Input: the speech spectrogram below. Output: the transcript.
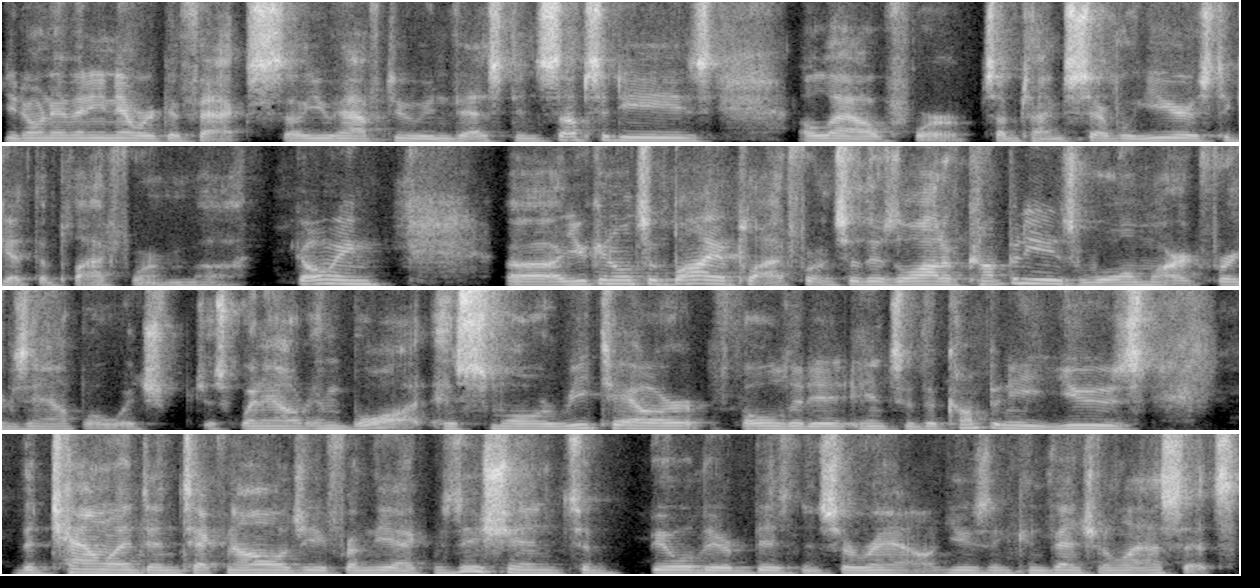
you don't have any network effects. So you have to invest in subsidies, allow for sometimes several years to get the platform uh, going. Uh, you can also buy a platform. So there's a lot of companies, Walmart, for example, which just went out and bought a smaller retailer, folded it into the company, used the talent and technology from the acquisition to build their business around using conventional assets.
